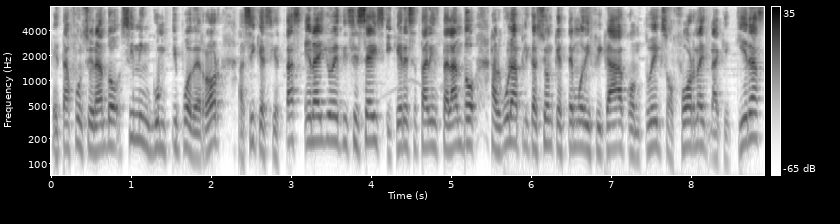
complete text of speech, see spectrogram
está funcionando sin ningún tipo de error, así que si estás en iOS 16 y quieres estar instalando alguna aplicación que esté modificada con Twix o Fortnite, la que quieras,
